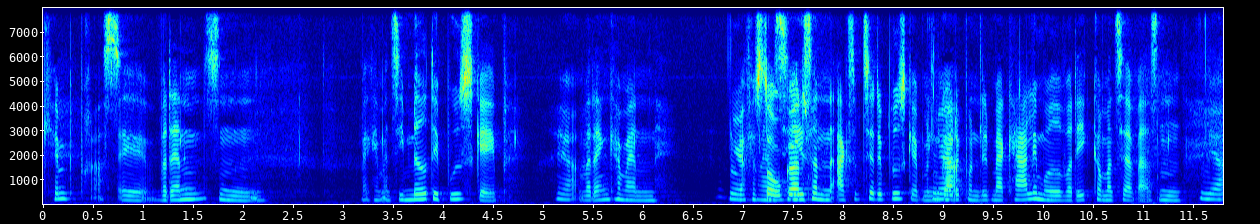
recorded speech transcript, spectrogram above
Kæmpe pres. Øh, hvordan sådan, hvad kan man sige, med det budskab, Ja. hvordan kan man Jeg forstår man sige, godt. sådan acceptere det budskab, men. Ja. gør det på en lidt mere kærlig måde, hvor det ikke kommer til at være sådan Ja.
